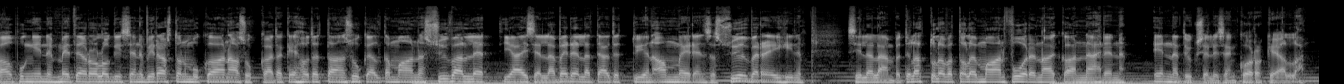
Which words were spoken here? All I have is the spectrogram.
Kaupungin meteorologisen viraston mukaan asukkaita kehotetaan sukeltamaan syvälle jäisellä vedellä täytettyjen ammeidensa syövereihin, sillä lämpötilat tulevat olemaan vuoden aikaan nähden ennätyksellisen korkealla.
